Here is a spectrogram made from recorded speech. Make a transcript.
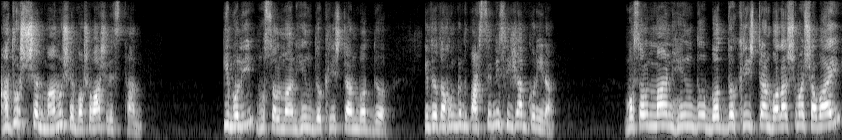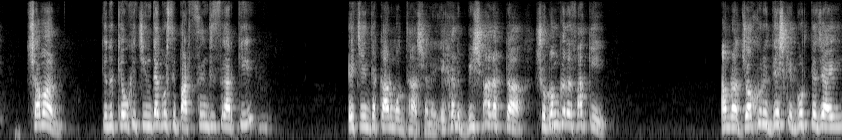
আদর্শের মানুষের বসবাসের স্থান। কি বলি? মুসলমান, হিন্দু, খ্রিস্টান, বৌদ্ধ। কিন্তু তখন কিন্তু পার্সেন্টেজ হিসাব করি না। মুসলমান, হিন্দু, বৌদ্ধ, খ্রিস্টান বলার সময় সবাই সমান। কিন্তু কেউ কি চিন্তা করছি পার্সেন্টেজ আর কি? এই চিন্তা কার মধ্যে আসে নাই? এখানে বিশাল একটা শুভঙ্করের ফাঁকি। আমরা যখনই দেশকে গড়তে যাই,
